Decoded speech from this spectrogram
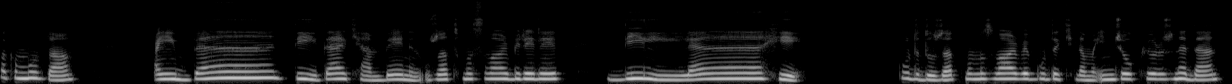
Bakın burada ibadi derken B'nin uzatması var bir elif. Dillahi Burada da uzatmamız var ve buradaki lama ince okuyoruz. Neden?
